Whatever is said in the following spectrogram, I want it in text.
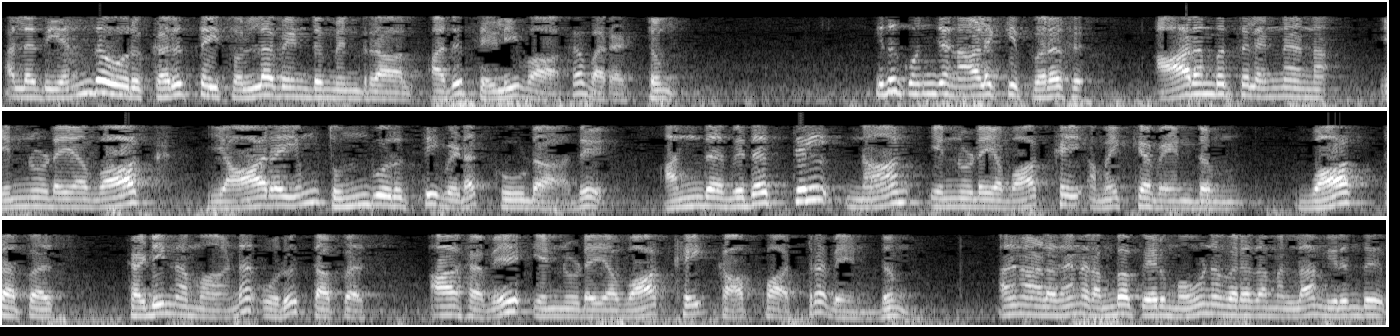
அல்லது எந்த ஒரு கருத்தை சொல்ல வேண்டும் என்றால் அது தெளிவாக வரட்டும். இது கொஞ்ச நாளைக்கு பிறகு. ஆரம்பத்தில் என்னன்னா என்னுடைய வாக் யாரையும் துன்புறுத்தி விடக்கூடாது. அந்த விதத்தில் நான் என்னுடைய வாக்கை அமைக்க வேண்டும். வாக் தபஸ் கடினமான ஒரு தபஸ். ஆகவே என்னுடைய வாக்கை காப்பாற்ற வேண்டும். அதனாலதான ரொம்ப பேர் மௌன விரதம் எல்லாம் இருந்து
